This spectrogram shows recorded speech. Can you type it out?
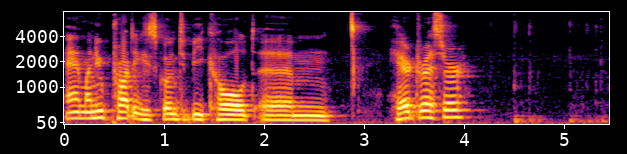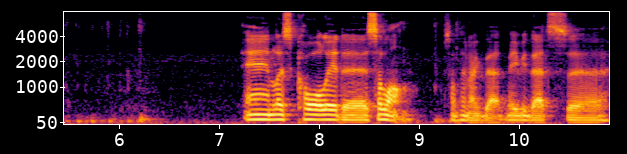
And my new project is going to be called um, Hairdresser. And let's call it a salon, something like that. Maybe that's... Uh,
